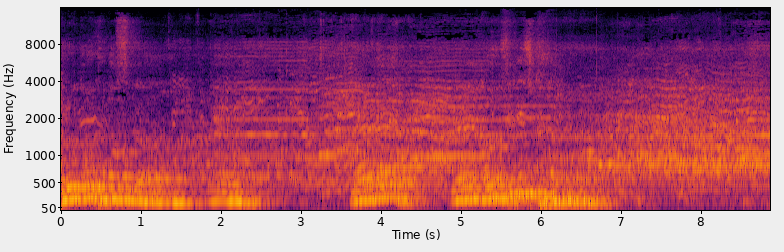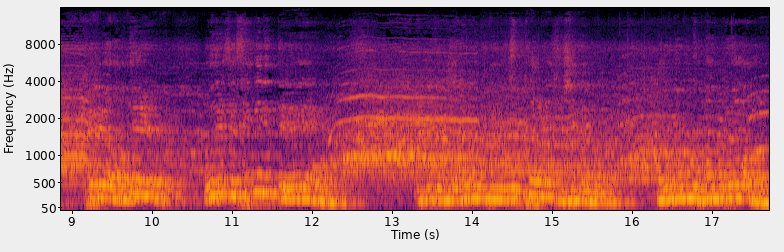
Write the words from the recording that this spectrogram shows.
여러분 너무 고맙습니다. 네. 네. 네. 아유 생일 축하. 그래요. 오늘 오늘 제 생일인데 이렇게 너무 축하를 해주시네요. 너무 고맙고요.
